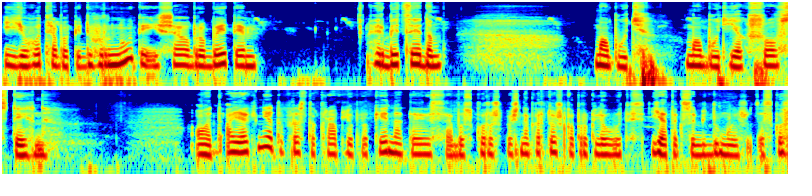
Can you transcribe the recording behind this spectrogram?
і його треба підгорнути і ще обробити гербіцидом. Мабуть, мабуть, якщо встигне. От, а як ні, то просто краплю прокинете і все, бо скоро ж почне картошка прокльовуватись. Я так собі думаю, що це скоро,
